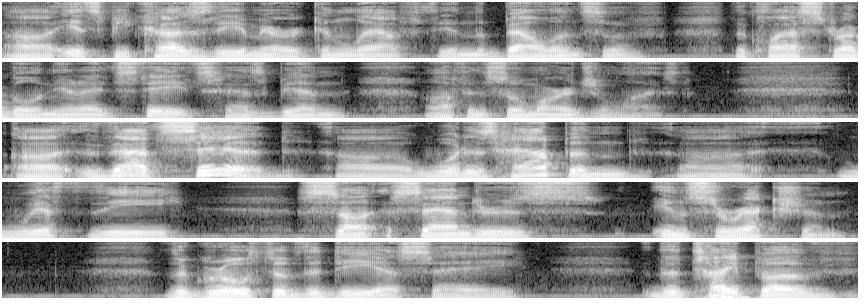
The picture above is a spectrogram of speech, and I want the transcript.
uh, it's because the American left, in the balance of the class struggle in the United States has been often so marginalized. Uh, that said, uh, what has happened uh, with the Sa- Sanders insurrection, the growth of the DSA, the type of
